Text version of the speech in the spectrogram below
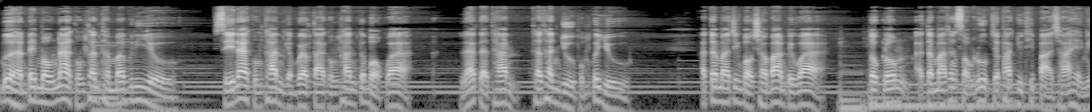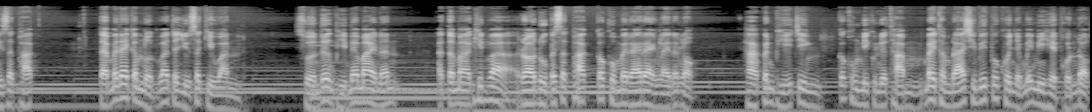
เมื่อหันไปมองหน้าของท่านธรรมวิริโยสีหน้าของท่านกับแววตาของท่านก็บอกว่า แล้วแต่ท่านถ้าท่านอยู่ผมก็อยู่อาตมาจึงบอกชาวบ้านไปว่า ตกลงอาตมาทั้งสองรูปจะพักอยู่ที่ป่าช้าแห่งนี้สักพัก แต่ไม่ได้กำหนดว่าจะอยู่สักกี่วัน ส่วนเรื่องผีแม่ไม้นั้นอาตมาคิดว่ารอดูไปสักพักก็คงไม่ร้ายแรงอะไรนักหรอก หากเป็นผีจริงก็คงมีคุณธรรม ไม่ทำร้ายชีวิตผู้คนอย่างไม่มีเหตุผลหรอก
